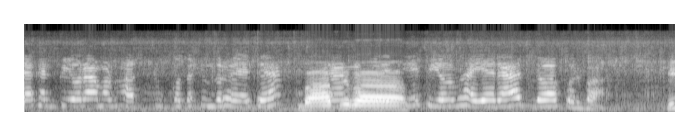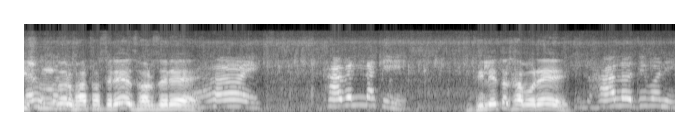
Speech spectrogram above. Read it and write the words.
দেখেন পিওরা আমার ভাত কত সুন্দর হয়েছে। বাপ রে বাপ। করেছি, ভাইয়েরা দোয়া করবা। কি সুন্দর ভাত আছে রে ঝরঝরে। হয়। খাবেন নাকি? দিলে তো খাব রে। ভালো জীবনী।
